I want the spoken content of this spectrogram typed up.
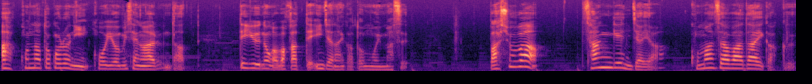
あこんなところにこういうお店があるんだっていうのが分かっていいんじゃないかと思います。場所は三軒茶屋駒沢大学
